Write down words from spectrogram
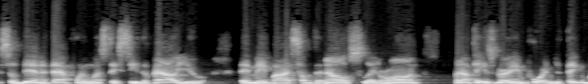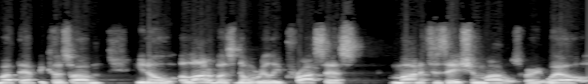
So then at that point, once they see the value, they may buy something else later on. But I think it's very important to think about that because um, you know a lot of us don't really process monetization models very well.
